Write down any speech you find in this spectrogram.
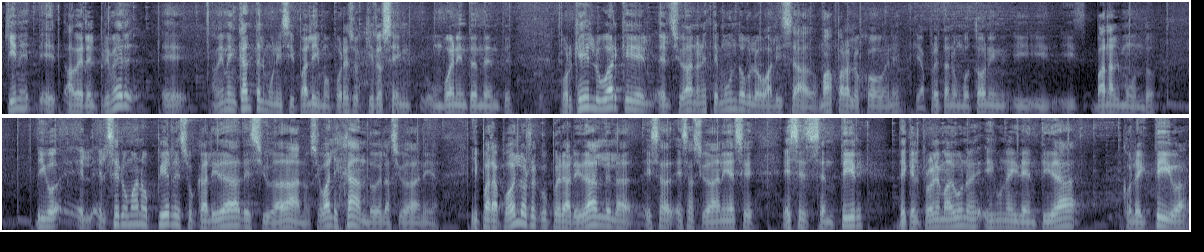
tiene eh, a ver, el primer, eh, a mí me encanta el municipalismo, por eso quiero ser un buen intendente, porque es el lugar que el, ciudadano en este mundo globalizado, más para los jóvenes, que apretan un botón y, van al mundo, digo, el, el ser humano pierde su calidad de ciudadano, se va alejando de la ciudadanía. Y para poderlo recuperar y darle esa, esa, ciudadanía, ese, ese sentir de que el problema de uno es, una identidad colectiva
